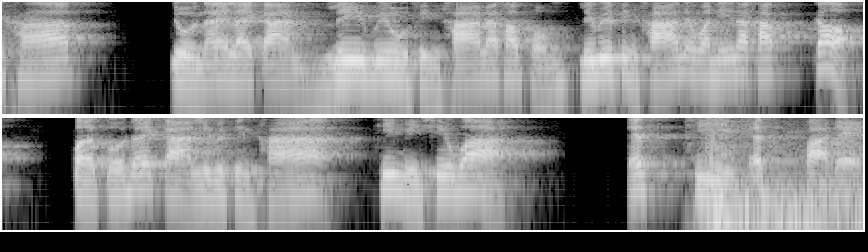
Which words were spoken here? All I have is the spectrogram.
ดีครับ อยู่ในรายการรีวิวสินค้านะครับผมรีวิวสินค้าในวันนี้นะครับ ก็เปิดตัวด้วยการรีวิวสินค้าที่มีชื่อว่า SPS ฝาแดง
